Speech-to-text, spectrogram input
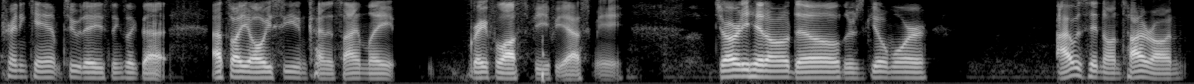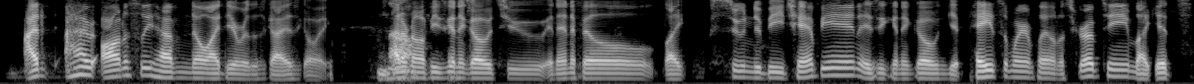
training camp, two days, things like that. That's why you always see him kind of sign late. Great philosophy, if you ask me. Already hit on Odell. There's Gilmore. I was hitting on Tyrann. I, I honestly have no idea where this guy is going. No, I don't know if he's going to go to an NFL like soon to be champion? Is he going to go and get paid somewhere and play on a scrub team? Like it's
